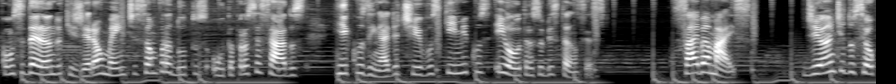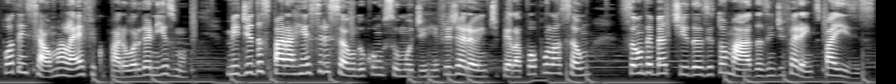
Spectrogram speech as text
considerando que geralmente são produtos ultraprocessados, ricos em aditivos químicos e outras substâncias. Saiba mais! Diante do seu potencial maléfico para o organismo, medidas para a restrição do consumo de refrigerante pela população são debatidas e tomadas em diferentes países.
